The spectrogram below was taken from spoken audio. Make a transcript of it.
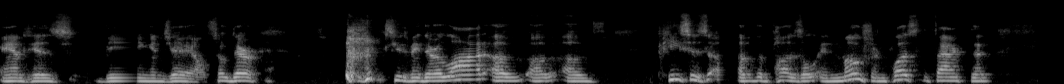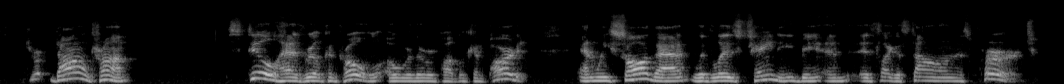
and his being in jail. So there, excuse me, there are a lot of, of, of pieces of the puzzle in motion, plus the fact that Donald Trump still has real control over the Republican Party. And we saw that with Liz Cheney being, and it's like a Stalinist purge.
